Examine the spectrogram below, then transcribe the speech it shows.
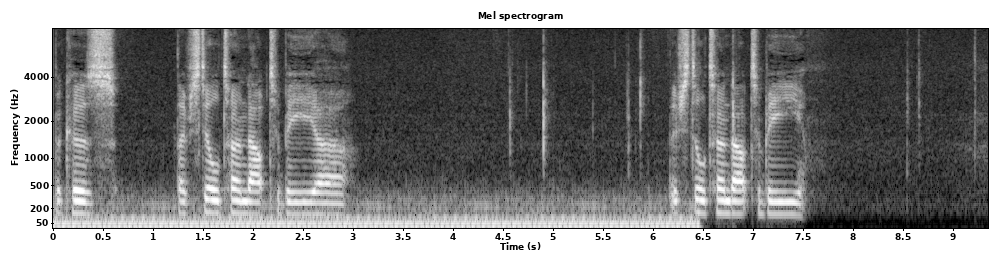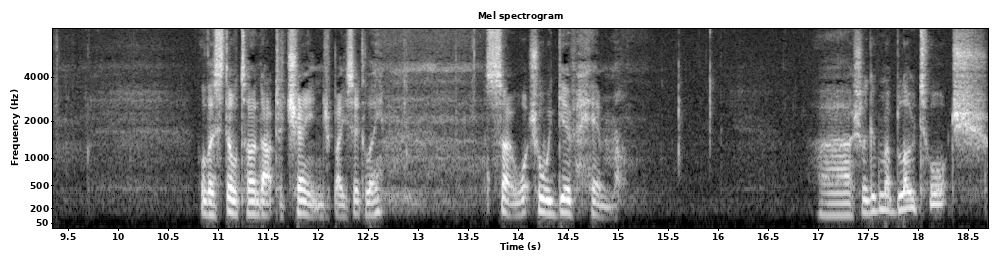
because they've still turned out to be uh, they've still turned out to be well, they still turned out to change basically. So, what shall we give him? Uh, shall I give him a blowtorch?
